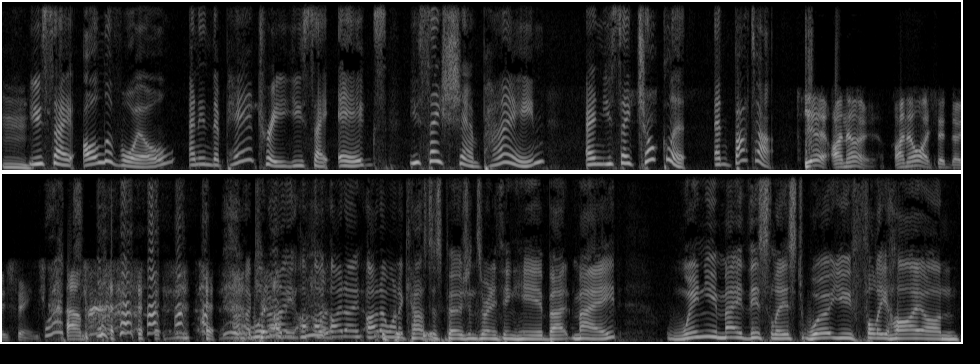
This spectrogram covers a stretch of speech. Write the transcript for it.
Mm. you say olive oil, and in the pantry you say eggs, you say champagne, and you say chocolate and butter. Yeah, I know. I know. I said those things. What? Um, Uh, can I, I, I don't. I don't want to cast aspersions or anything here, but mate, when you made this list, were you fully high on?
